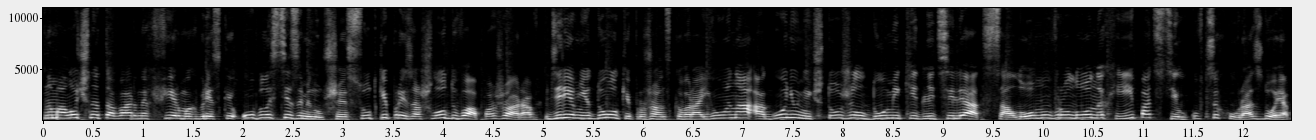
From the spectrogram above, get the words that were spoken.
На молочно-товарных фермах Брестской области за минувшие сутки произошло два пожара. В деревне Долки Пружанского района огонь уничтожил домики для телят, солому в рулонах и подстилку в цеху раздоя.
